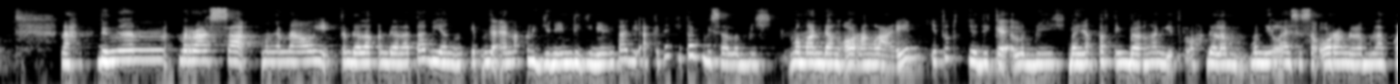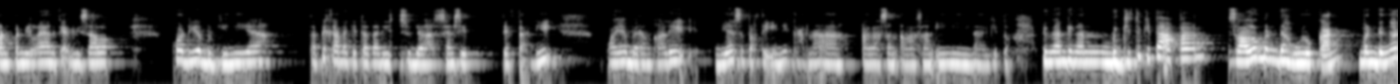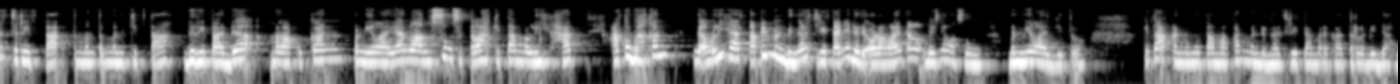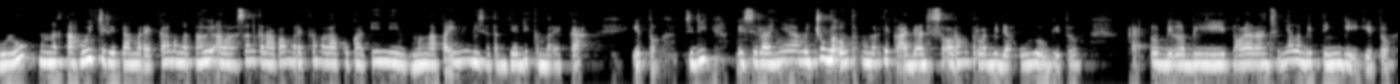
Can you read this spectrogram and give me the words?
Nah, dengan merasa mengenali kendala-kendala tadi yang nggak enak diginiin diginiin tadi, akhirnya kita bisa lebih memandang orang lain itu tuh jadi kayak lebih banyak pertimbangan gitu loh. Dalam menilai seseorang dalam melakukan penilaian. Kayak misal kok dia begini ya, tapi karena kita tadi sudah sensitif tadi, oh ya barangkali dia seperti ini karena alasan-alasan ini, nah gitu. Dengan dengan begitu kita akan selalu mendahulukan mendengar cerita teman-teman kita daripada melakukan penilaian langsung setelah kita melihat atau bahkan nggak melihat tapi mendengar ceritanya dari orang lain kan biasanya langsung menilai gitu kita akan mengutamakan mendengar cerita mereka terlebih dahulu, mengetahui cerita mereka, mengetahui alasan kenapa mereka melakukan ini, mengapa ini bisa terjadi ke mereka. Itu. Jadi istilahnya mencoba untuk mengerti keadaan seseorang terlebih dahulu gitu. Kayak lebih-lebih toleransinya lebih tinggi gitu.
